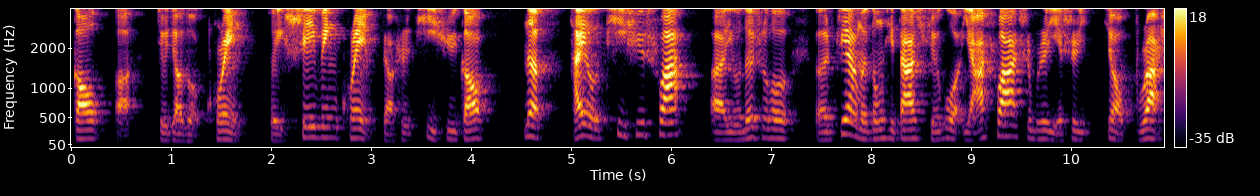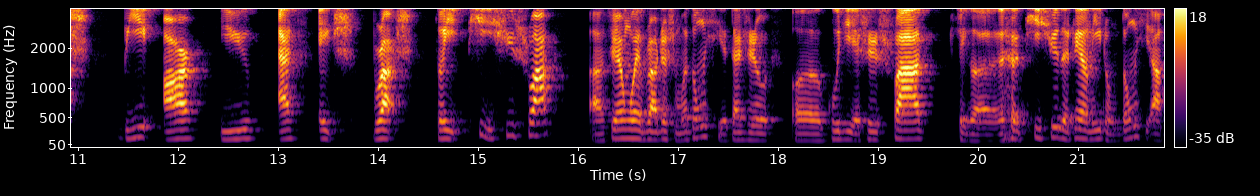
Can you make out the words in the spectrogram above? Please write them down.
膏啊，就叫做 cream。所以 shaving cream 表示剃须膏。那还有剃须刷。啊，有的时候，呃，这样的东西大家学过，牙刷是不是也是叫 brush，b r u s h，brush，所以剃须刷啊，虽然我也不知道这什么东西，但是呃，估计也是刷这个 剃须的这样的一种东西啊，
